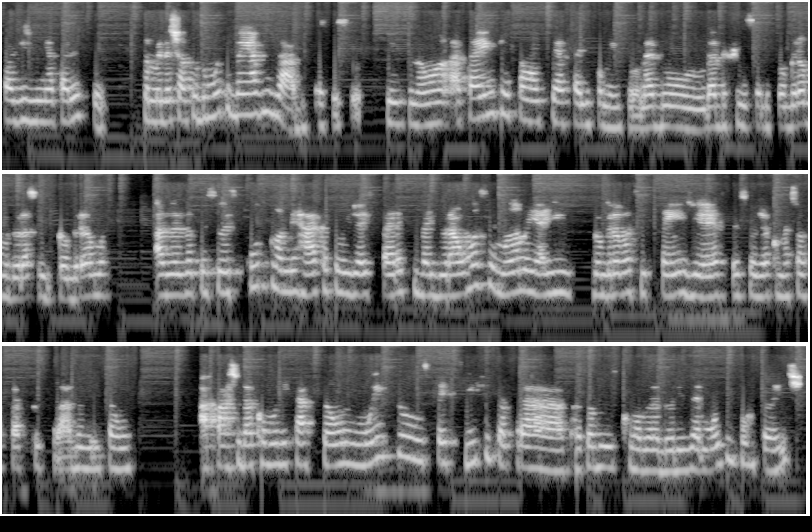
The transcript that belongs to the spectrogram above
pode vir aparecer. Também deixar tudo muito bem avisado para as pessoas. Porque senão, até em questão que a Sérgio comentou, né, do, da definição do programa, duração do programa, às vezes a pessoa escuta o nome hackathon e já espera que vai durar uma semana e aí o programa se estende e aí as pessoas já começam a ficar frustradas. Então, a parte da comunicação muito específica para todos os colaboradores é muito importante.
